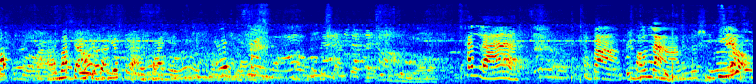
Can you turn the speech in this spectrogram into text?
好，妈想给他衣服了，他懒，是吧？好懒啊，他在睡觉。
